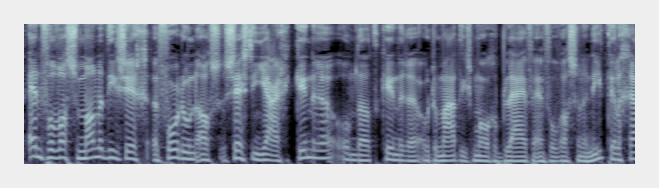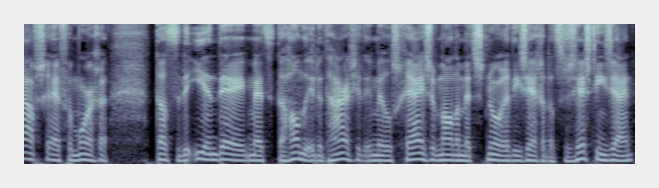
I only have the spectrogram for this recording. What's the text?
en volwassen mannen die zich voordoen als 16-jarige kinderen, omdat kinderen automatisch mogen blijven en volwassenen niet. Telegraaf schrijft vanmorgen dat de IND met de handen in het haar zit. Inmiddels grijze mannen met snorren die zeggen dat ze 16 zijn.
